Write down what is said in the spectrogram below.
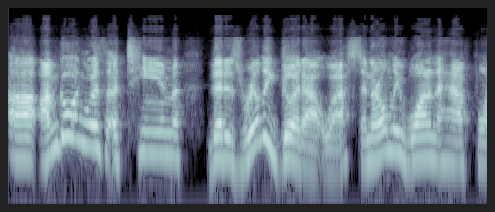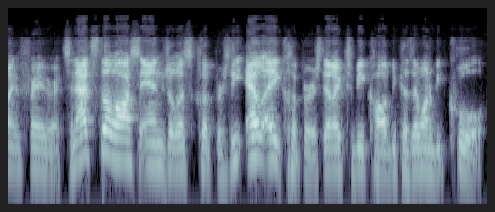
Uh, I'm going with a team that is really good out west, and they're only one and a half point favorites, and that's the Los Angeles Clippers, the LA Clippers. They like to be called because they want to be cool.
